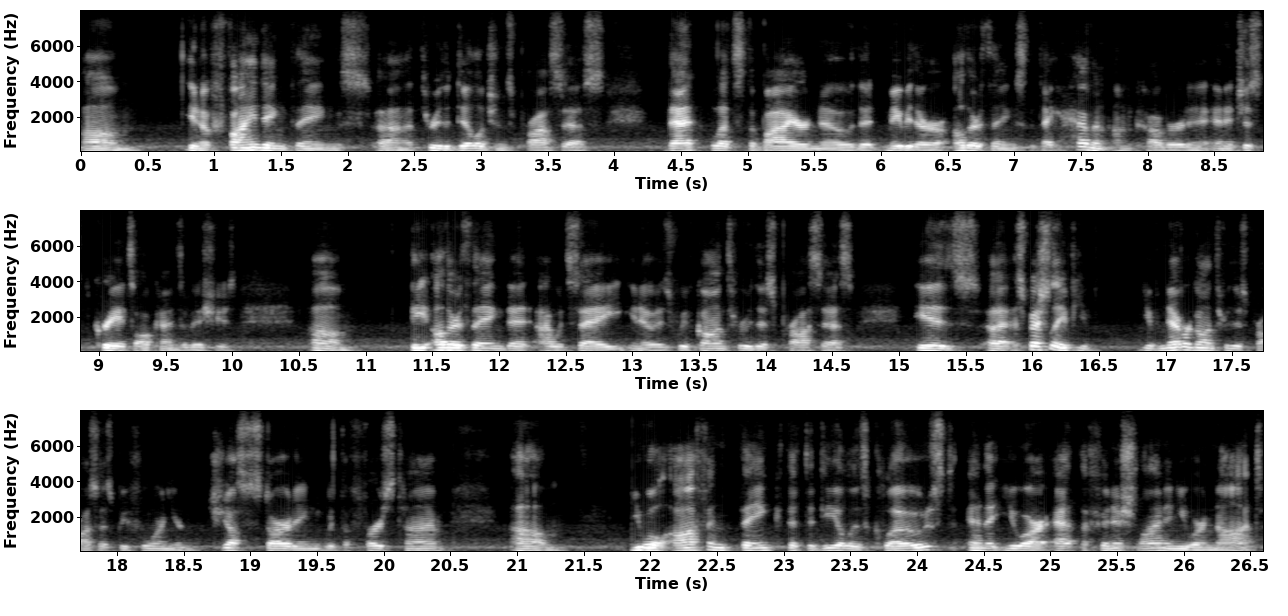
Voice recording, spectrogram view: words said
Um, you know, finding things uh, through the diligence process that lets the buyer know that maybe there are other things that they haven't uncovered and, and it just creates all kinds of issues. Um, the other thing that i would say you know as we've gone through this process is uh, especially if you've you've never gone through this process before and you're just starting with the first time um, you will often think that the deal is closed and that you are at the finish line and you are not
